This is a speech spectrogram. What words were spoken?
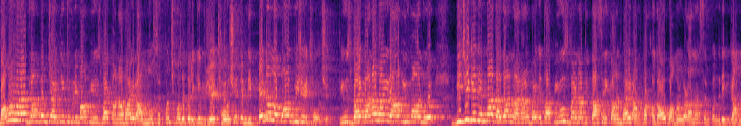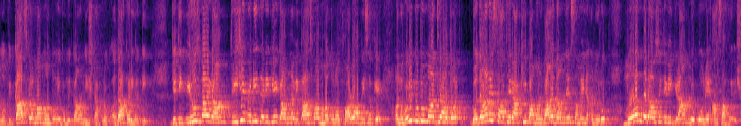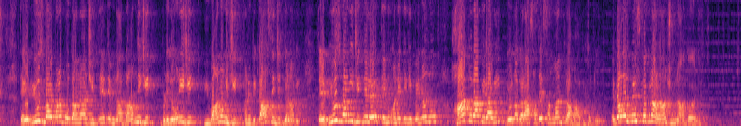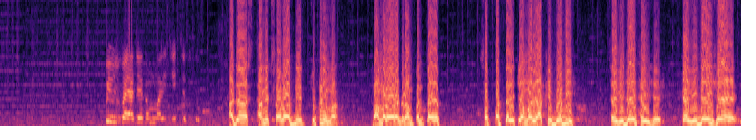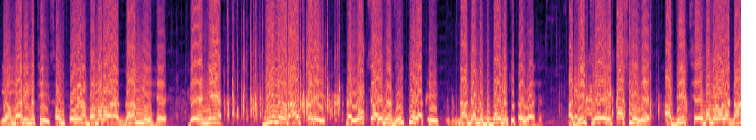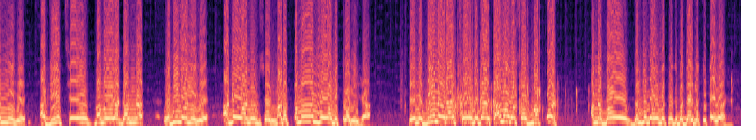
બામણવાડા ગ્રામ પંચાયતની ચૂંટણીમાં પિયુષભાઈ કાનાભાઈ રામનો સરપંચ પદ તરીકે વિજય થયો છે. તેમની પેનલનો પણ વિજય થયો છે. પિયુષભાઈ કાનાભાઈ રામ યુવાન હોય, બીજી કે તેમના દાદા નારાયણભાઈ તથા પિયુષભાઈના પિતા શ્રી કાનભાઈ રામ પણ અગાઉ બામણવાડાના સરપંચ તરીકે ગામનો વિકાસ ક્રમમાં મહત્વની ભૂમિકા નિષ્ઠાપૂર્વક અદા કરી હતી. જેથી પિયુષભાઈ રામ ત્રીજી પેઢી તરીકે ગામના વિકાસમાં મહત્વનો ફાળો આપી શકે, અનુભવી કુટુંબમાંથી આવતો હોય બધાને સાથે રાખી બામણવાડ ગામને સમયને અનુરૂપ મોડર્ન બનાવશે તેવી ગ્રામ લોકોને આશા હોય છે. ત્યારે પિયુષભાઈ પણ પોતાના જીતને તેમના ગામની જીત વડીલોની જીત યુવાનોની જીત અને વિકાસની જીત ગણાવી. ત્યારે પિયુષભાઈની જીતને લઈ તેનું અને તેની પેનલનું હાથોરા પહેરાવી ઢોલનગરા સાથે સન્માન કરવામાં આવ્યું હતું. એવા અલ્પેશ કગરાણા જૂનાગઢ. પિયુષભાઈ આજે તમારી જીત છે શું આજે સ્થાનિક સ્વરાજની ચૂંટણીમાં બામરવાડા ગ્રામ પંચાયત સરપંચ તરીકે અમારી આખી બોડી છે, વિજય થઈ છે. એ વિજય છે એ અમારી નથી, સંપૂર્ણ બામરવાળા ગામની છે. જે એને દિન રાત કરી ને લોકશાહીને જીવતી રાખી ને આજે અમને બધાને ચૂંટાવ્યા છે. આ જીત છે એ વિકાસની છે. આ જીત છે એ બામરવાડા ગામની છે. આ જીત છે એ બામરવાડા ગામના વડીલોની છે. આગેવાનો છે મારા તમામ જેવા મિત્રોની છે આ. જેને દિન રાત એ બધા ચાલુ વરસાદમાં પણ અમને બહુ જંગી બહુમતીથી બધાને ચૂંટાવ્યા છે.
